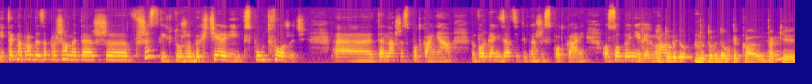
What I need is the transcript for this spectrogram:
I tak naprawdę zapraszamy też e, wszystkich, którzy by chcieli współtworzyć te nasze spotkania, w organizacji tych naszych spotkań. Osoby, nie wiem, A to mamy- będą, no to będą tylko Mhm. takie,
